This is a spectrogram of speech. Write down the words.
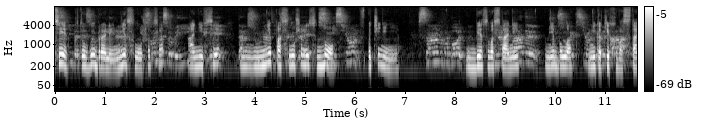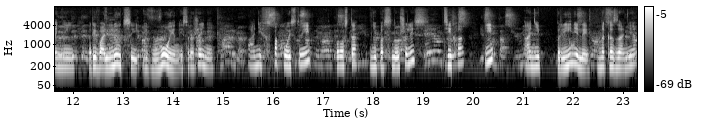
те, кто выбрали не слушаться, они все не послушались, но в подчинении. Без восстаний не было никаких восстаний, революций и войн и сражений. Они в спокойствии просто не послушались тихо, и они приняли наказание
